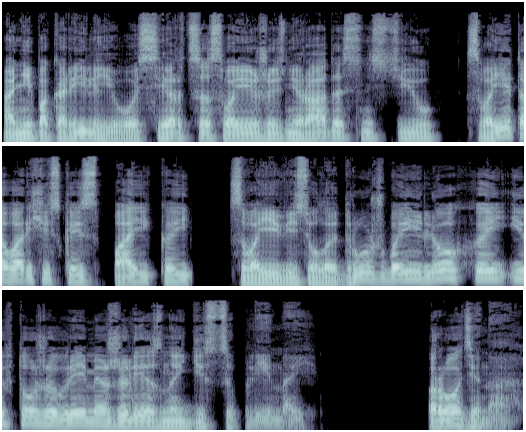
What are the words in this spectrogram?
Они покорили его сердце своей жизнерадостностью, своей товарищеской спайкой, своей веселой дружбой и легкой и в то же время железной дисциплиной. Родина,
